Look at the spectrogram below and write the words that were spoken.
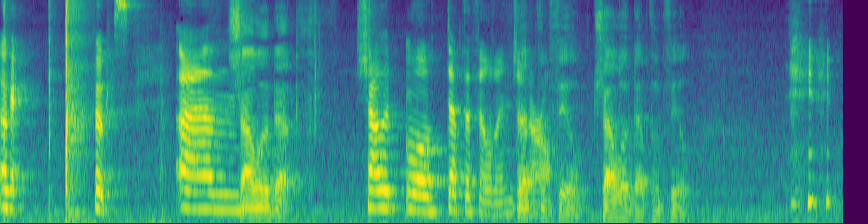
Okay, focus. Um, Shallow depth. shallow, well, depth of field in general. Depth of field. Shallow depth of field.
